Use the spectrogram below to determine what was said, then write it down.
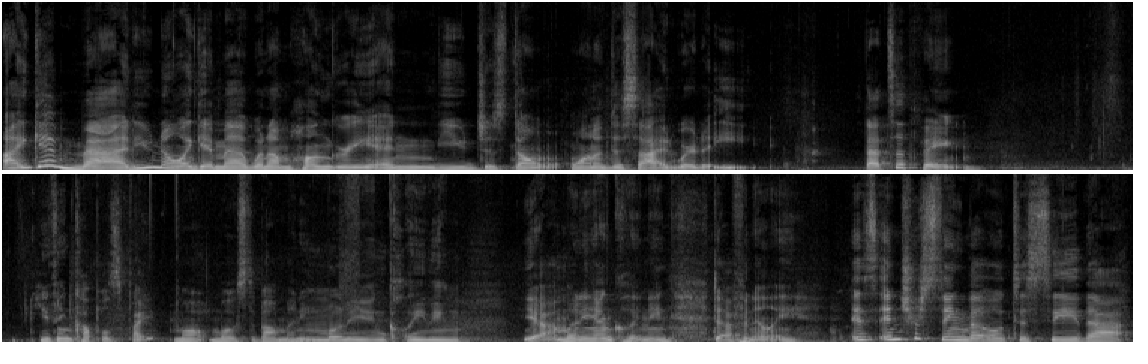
I get mad. You know, I get mad when I'm hungry and you just don't want to decide where to eat. That's a thing. You think couples fight mo- most about money? Money and cleaning. Yeah, money and cleaning, definitely. It's interesting though to see that,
